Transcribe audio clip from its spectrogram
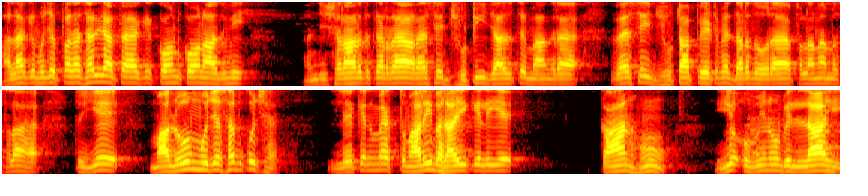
حالانکہ مجھے پتہ چل جاتا ہے کہ کون کون آدمی ہاں جی شرارت کر رہا ہے اور ایسے جھوٹی اجازتیں مانگ رہا ہے، ویسے ہی جھوٹا پیٹ میں درد ہو رہا ہے، فلانا مسئلہ ہے۔ تو یہ معلوم مجھے سب کچھ ہے، لیکن میں تمہاری بھلائی کے لیے کان ہوں۔ یہ امین و بلّہ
